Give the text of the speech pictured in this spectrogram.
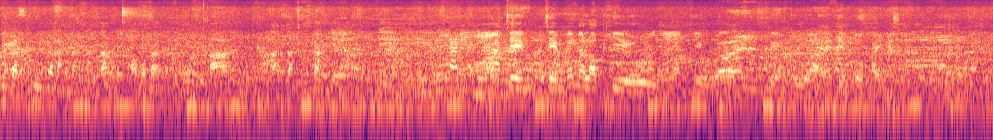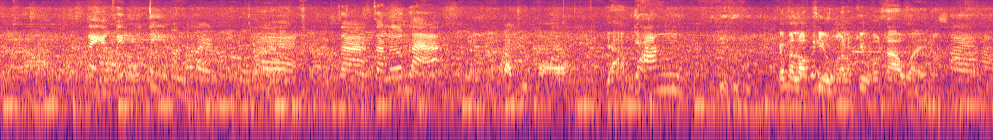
มีการคุยกันหลังจากนั้นบ้างไหมครับว่าแบบเป็นยังไงบ้างหลังจากที่การเรียนของเจมส์นี้อ๋อเจมส์เจมส์ก็มาล็อกคิวมาล็อกคิวก็เตรียมตัวให้เตรียมตัวไปงานแต่ยังไม่รู้ตีมันอะไรแค่จะจะเริ่มแล้วตัดชุดแล้วยังยังก็มาล็อกคิวมาล็อกคิวคร่าวๆไว้เนาะใช่ค่ะ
